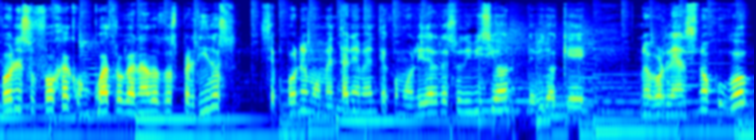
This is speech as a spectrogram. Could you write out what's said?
pone su foja con 4 ganados, 2 perdidos. Se pone momentáneamente como líder de su división debido a que Nueva Orleans no jugó.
